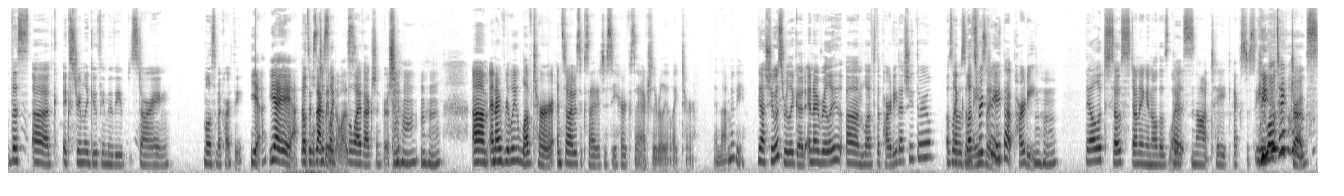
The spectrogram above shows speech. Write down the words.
this uh extremely goofy movie starring Melissa McCarthy. yeah, yeah, yeah, yeah. That's But exactly like what it was. the live action version. Mm-hmm, mm-hmm. Um, and I really loved her, and so I was excited to see her because I actually really liked her in that movie. Yeah, she was really good, and I really um loved the party that she threw. I was That like, was let's amazing. recreate that party. Mm-hmm. They all looked so stunning in all those lights. But not take ecstasy. we won't take drugs.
